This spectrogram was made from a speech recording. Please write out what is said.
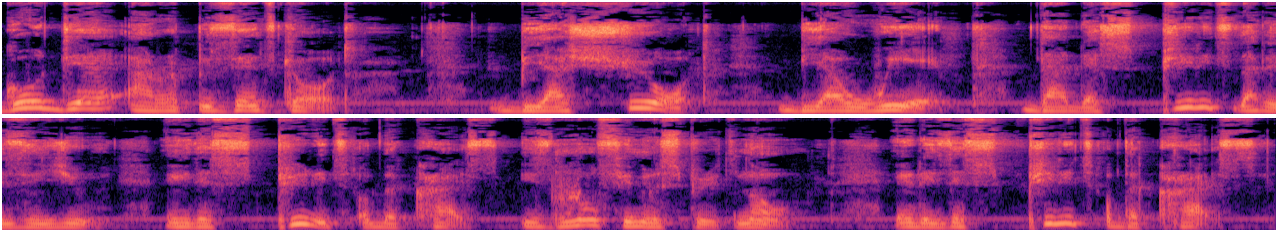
Go there and represent God. Be assured, be aware that the spirit that is in you is the spirit of the Christ. Is not female spirit, no. It is the spirit of the Christ.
